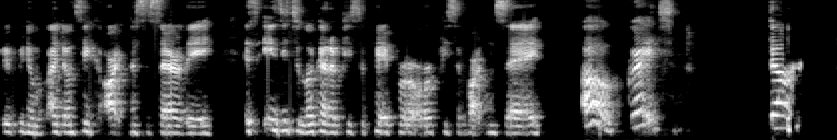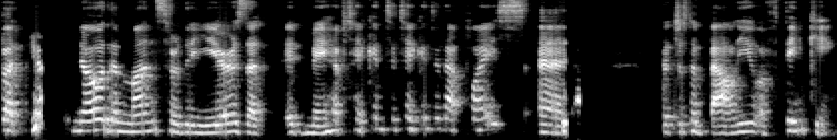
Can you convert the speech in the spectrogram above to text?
You know, I don't think art necessarily. It's easy to look at a piece of paper or a piece of art and say, "Oh, great, done," but yeah. know the months or the years that it may have taken to take it to that place, and that's just the value of thinking.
